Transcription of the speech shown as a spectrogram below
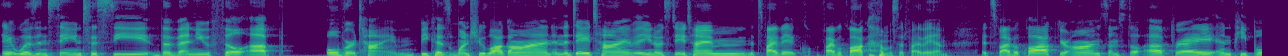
it was insane to see the venue fill up over time because once you log on in the daytime, you know, it's daytime, it's 5, 8, 5 o'clock. I almost said 5 a.m. It's 5 o'clock, you're on, sun's still up, right? And people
